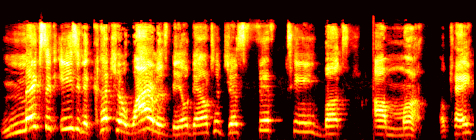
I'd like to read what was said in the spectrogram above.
makes it easy to cut your wireless bill down to just 15 bucks a month. Okay.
